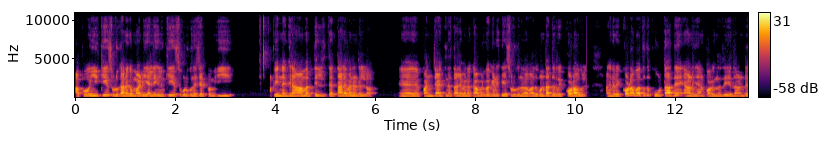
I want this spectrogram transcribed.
അപ്പോ ഈ കേസ് കൊടുക്കാനൊക്കെ മടി. അല്ലെങ്കിൽ കേസ് കൊടുക്കുന്ന ചിലപ്പം ഈ പിന്നെ ഗ്രാമത്തിലത്തെ തലവനുണ്ടല്ലോ. പഞ്ചായത്തിന്റെ തലവനൊക്കെ അവർക്കൊക്കെയാണ് കേസ് കൊടുക്കുന്നത്. അതുകൊണ്ട് അത് റെക്കോർഡ് ആവില്ല അങ്ങനെ റെക്കോർഡ് ആവാത്തത് കൂട്ടാതെ ആണ് ഞാൻ പറയുന്നത്. ഏതാണ്ട്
